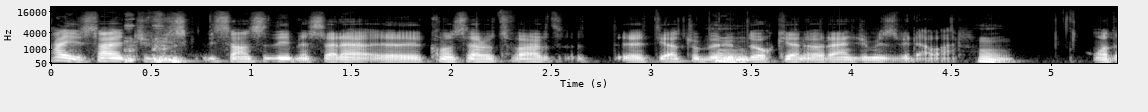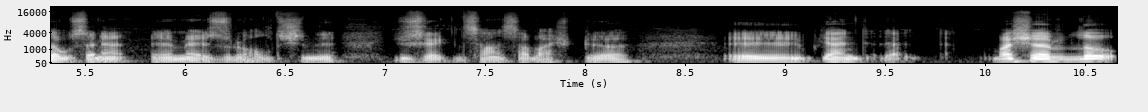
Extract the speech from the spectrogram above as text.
hayır sadece fizik lisansı değil. Mesela e, konservatuvar e, tiyatro bölümünde Hı. okuyan öğrencimiz bile var. Hı. O da bu sene e, mezun oldu. Şimdi yüksek lisansa başlıyor. E, yani başarılı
